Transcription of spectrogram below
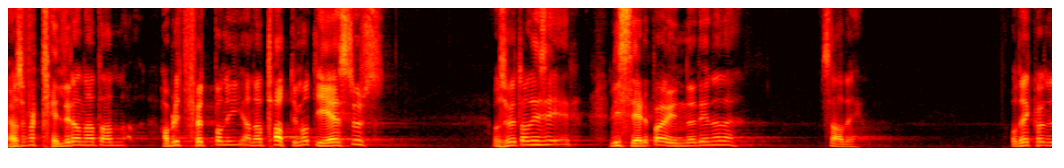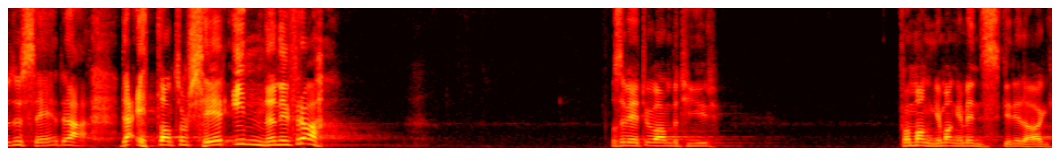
Ja, Så forteller han at han har blitt født på ny. Han har tatt imot Jesus. Og så vet du hva de sier? Vi ser det på øynene dine, det, sa de. Og det kunne du se. Det er, det er et eller annet som skjer innenifra. Og så vet vi hva han betyr for mange, mange mennesker i dag.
